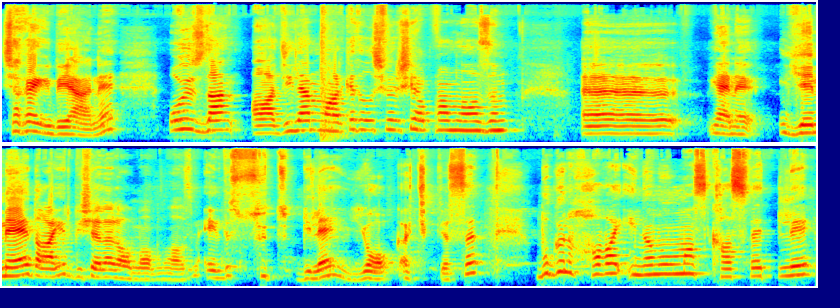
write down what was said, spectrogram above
Şaka gibi yani. O yüzden acilen market alışverişi yapmam lazım. Ee, yani yemeğe dair bir şeyler almam lazım. Evde süt bile yok açıkçası. Bugün hava inanılmaz kasvetli.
